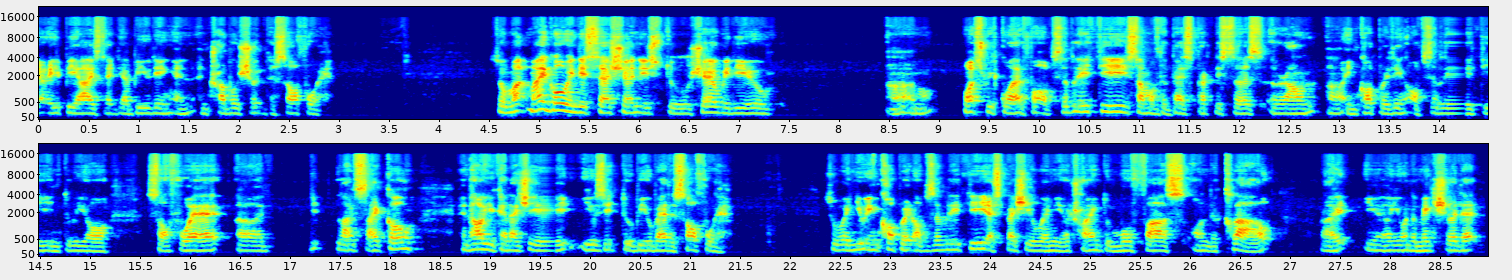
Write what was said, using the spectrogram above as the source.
APIs that they're building and, and troubleshoot the software. So my, my goal in this session is to share with you um, what's required for observability, some of the best practices around uh, incorporating observability into your software uh, lifecycle, and how you can actually use it to build better software. So when you incorporate observability, especially when you're trying to move fast on the cloud, right? You know, you want to make sure that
